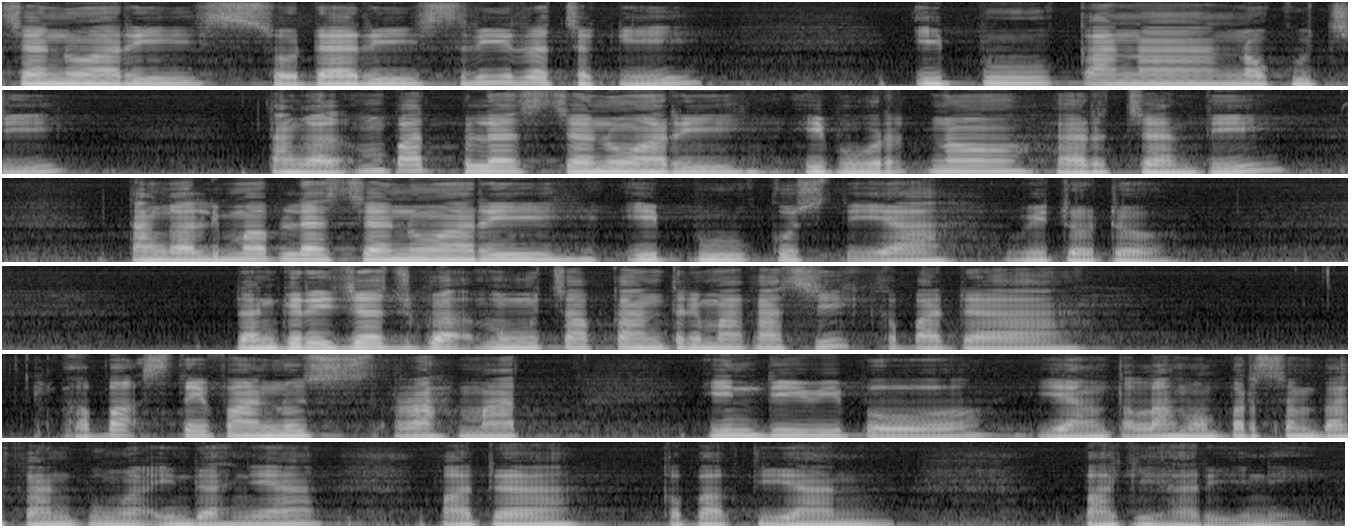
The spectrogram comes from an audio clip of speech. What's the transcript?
Januari Saudari Sri Rezeki, Ibu Kana Noguchi, tanggal 14 Januari Ibu Retno Harjanti, tanggal 15 Januari Ibu Kustia Widodo. Dan gereja juga mengucapkan terima kasih kepada Bapak Stefanus Rahmat Indi Wibowo yang telah mempersembahkan bunga indahnya pada kebaktian pagi hari ini.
